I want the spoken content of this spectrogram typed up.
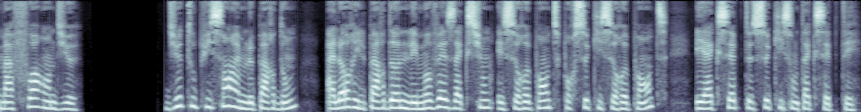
Ma foi en Dieu. Dieu Tout-Puissant aime le pardon, alors il pardonne les mauvaises actions et se repente pour ceux qui se repentent, et accepte ceux qui sont acceptés.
